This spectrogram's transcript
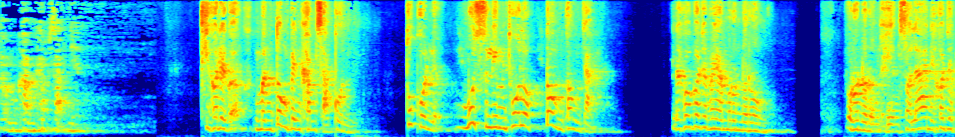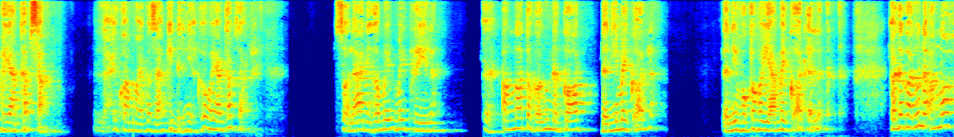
คำคำทับศัพท์เนี่ยที่เขาเรียกว่ามันต้องเป็นคำสากล ทุกคนเนี่ยมุสลิมทั่วโลกต้องท่องจำแล้วเขาก็จะพยายามรณรงค์รณรงค์เห็นสลาเนี่ยเขาจะพยายามทับศัพท์หลายความหมายภาษาอังกฤษเนี่ยเขาพยายามทับศัพท์ สลานี่เขาไม่ไม่เพลละอัลลอฮ์ต้องกรุณกอดแต่นี้ไม่กอดละแต่นี้พวกเขาพยายามไม่กอดกันละแต่ก่อนนู้นนอัลลอฮ์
